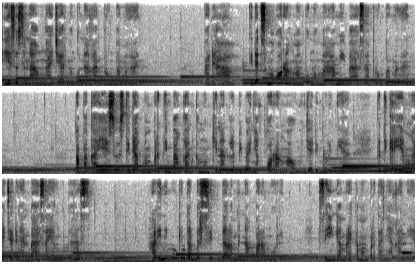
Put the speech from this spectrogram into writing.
13. Yesus senang mengajar menggunakan perumpamaan. Padahal tidak semua orang mampu memahami bahasa perumpamaan. Apakah Yesus tidak mempertimbangkan kemungkinan lebih banyak orang mau menjadi muridnya ketika ia mengajar dengan bahasa yang lugas? Hal ini mungkin terbersit dalam benak para murid, sehingga mereka mempertanyakannya.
